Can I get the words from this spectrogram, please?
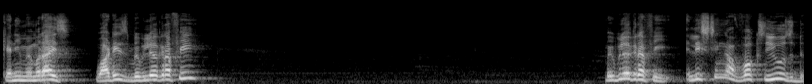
Can you memorize what is bibliography? Bibliography, a listing of works used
